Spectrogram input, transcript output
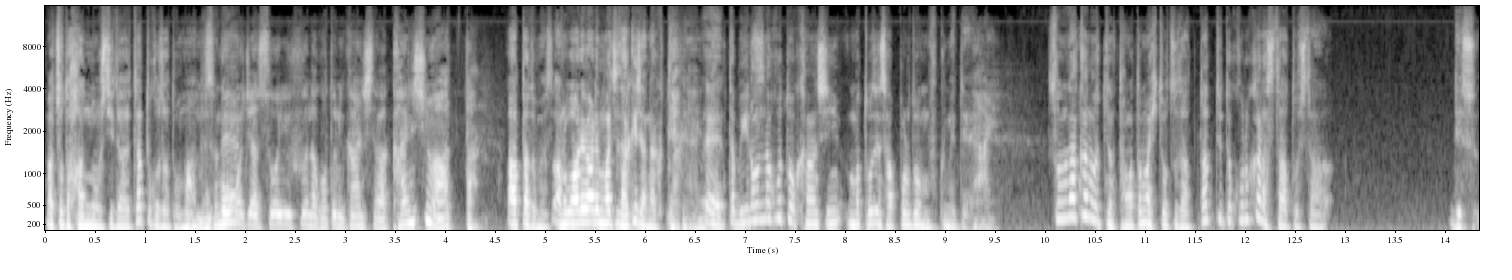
まあ、ちょっと反応していただいたってことだと思まあうんですよね。じゃあそういうふうなことに関しては関心はあったあったと思います。あの我々の町だけじゃなくて、ええ多分いろんなことを関心、まあ、当然札幌ドームも含めて。はいその中のうちのたまたま一つだったっていうところからスタートしたです。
